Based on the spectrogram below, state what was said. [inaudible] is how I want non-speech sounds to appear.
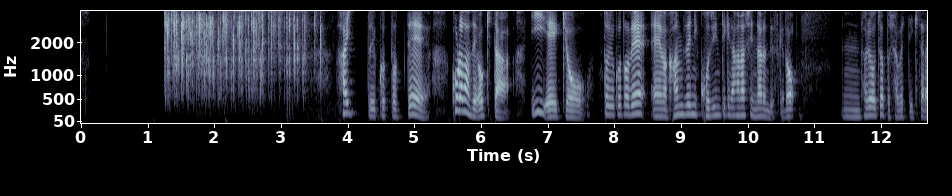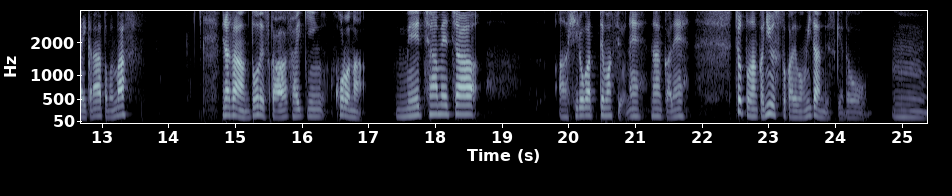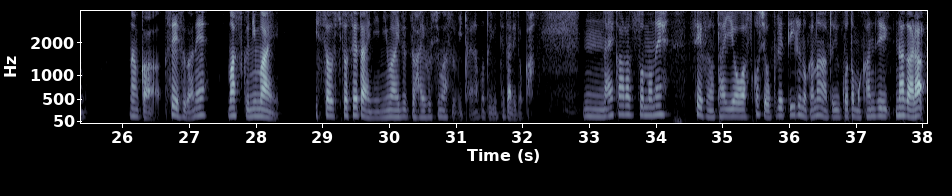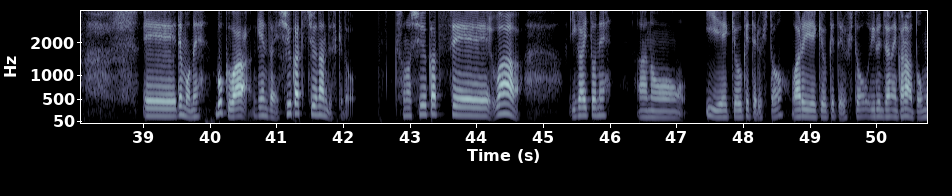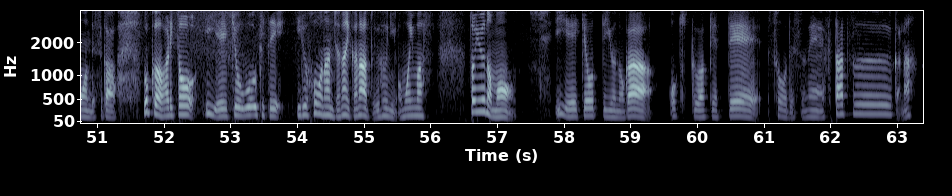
はい。ということで、コロナで起きたいい影響ということで、えーま完全に個人的な話になるんですけど、うん、それをちょっと喋っていけたらいいかなと思います。皆さんどうですか？最近コロナ。めちゃめちゃ、あ、広がってますよね。なんかね。ちょっとなんかニュースとかでも見たんですけど、うん。なんか政府がね、マスク2枚、一層一世帯に2枚ずつ配布しますみたいなこと言ってたりとか。うん、相変わらずそのね、政府の対応は少し遅れているのかなということも感じながら、えー、でもね、僕は現在就活中なんですけど、その就活生は、意外とね、あのいい影響を受けてる人、悪い影響を受けてる人いるんじゃないかなと思うんですが、僕は割といい影響を受けている方なんじゃないかなというふうに思います。というのも、いい影響っていうのが大きく分けて、そうですね、二つかな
